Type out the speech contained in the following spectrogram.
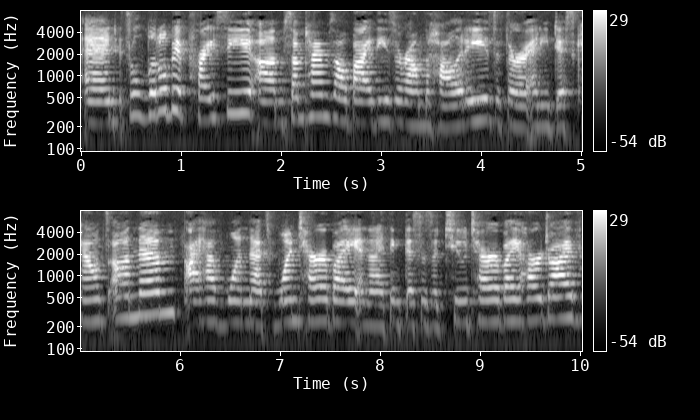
And it's a little bit bit pricey. Um, sometimes I'll buy these around the holidays if there are any discounts on them. I have one that's one terabyte and then I think this is a two terabyte hard drive.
